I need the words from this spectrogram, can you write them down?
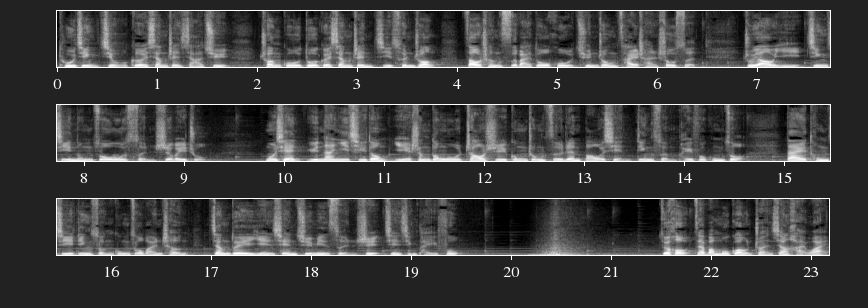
途经九个乡镇辖区，穿过多个乡镇及村庄，造成四百多户群众财产受损。主要以经济农作物损失为主。目前，云南已启动野生动物肇事公众责任保险定损赔付工作，待统计定损工作完成，将对沿线居民损失进行赔付。最后，再把目光转向海外。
